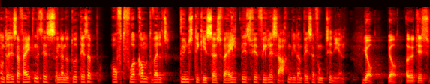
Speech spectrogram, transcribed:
Und das ist ein Verhältnis, das in der Natur deshalb oft vorkommt, weil es günstig ist als Verhältnis für viele Sachen, die dann besser funktionieren. Ja, ja, also das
